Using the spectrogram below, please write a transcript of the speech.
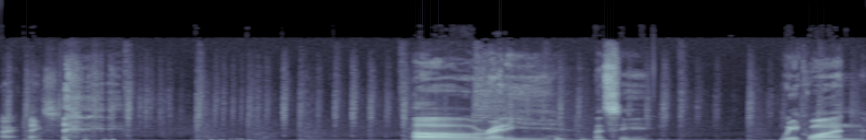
All right. Thanks. Alrighty. Let's see. Week one.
